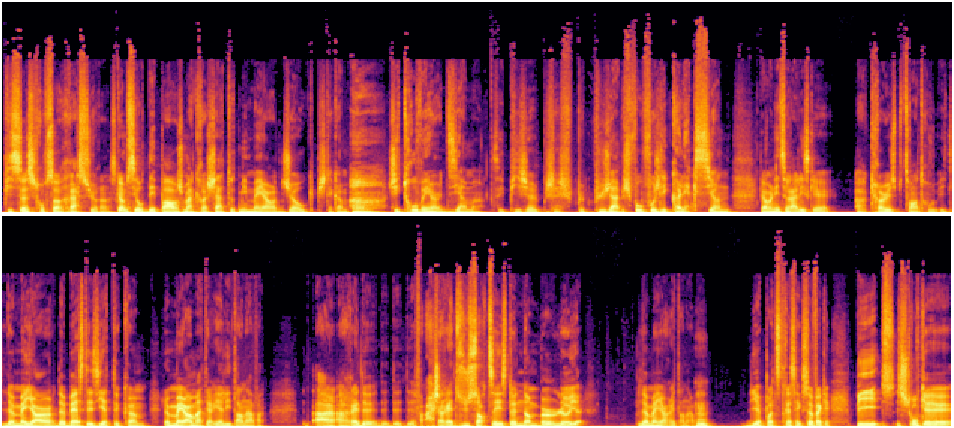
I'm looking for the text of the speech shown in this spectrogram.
Puis ça, je trouve ça rassurant. C'est comme si au départ, je m'accrochais à toutes mes meilleures jokes, puis j'étais comme, Ah, j'ai trouvé un diamant. tu sais, Puis je, je, je peux plus jamais, il faut, faut que je les collectionne. Puis à un moment donné, tu réalises que, ah, creuse, puis tu vas en trouver. Le meilleur, the best is yet to come. Le meilleur matériel est en avant. Ar- Arrête de, de, de- de faire, ah, j'aurais dû sortir ce number-là. Le meilleur est en avant. Hmm. Il n'y a pas de stress avec ça. Fait que, puis je trouve que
